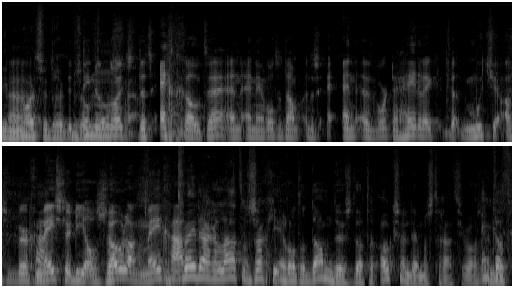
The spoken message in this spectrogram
Die nog eh, nooit zo druk Die bezocht nog was. nooit, dat is echt groot, hè? En, en in Rotterdam, dus, en het wordt de hele week, dat moet je als burgemeester die al zo lang meegaat. Twee dagen later zag je in Rotterdam dus dat er ook zo'n demonstratie was. En, En dat,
